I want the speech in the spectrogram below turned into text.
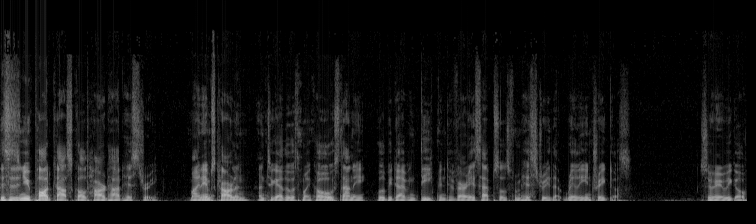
This is a new podcast called Hard Hat History. My name's Carlin, and together with my co host Danny, we'll be diving deep into various episodes from history that really intrigued us. So here we go.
